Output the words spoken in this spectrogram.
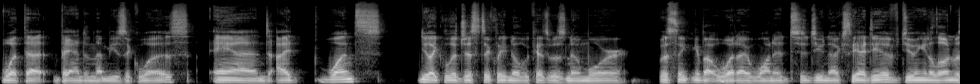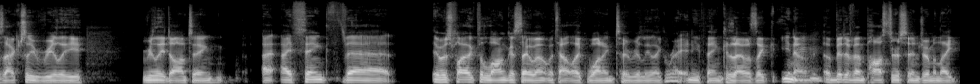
what that band and that music was. And I once, you know, like logistically, Noble Kids was no more, was thinking about what I wanted to do next. The idea of doing it alone was actually really, really daunting. I, I think that it was probably like the longest I went without like wanting to really like write anything because I was like, you know, mm. a bit of imposter syndrome and like,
